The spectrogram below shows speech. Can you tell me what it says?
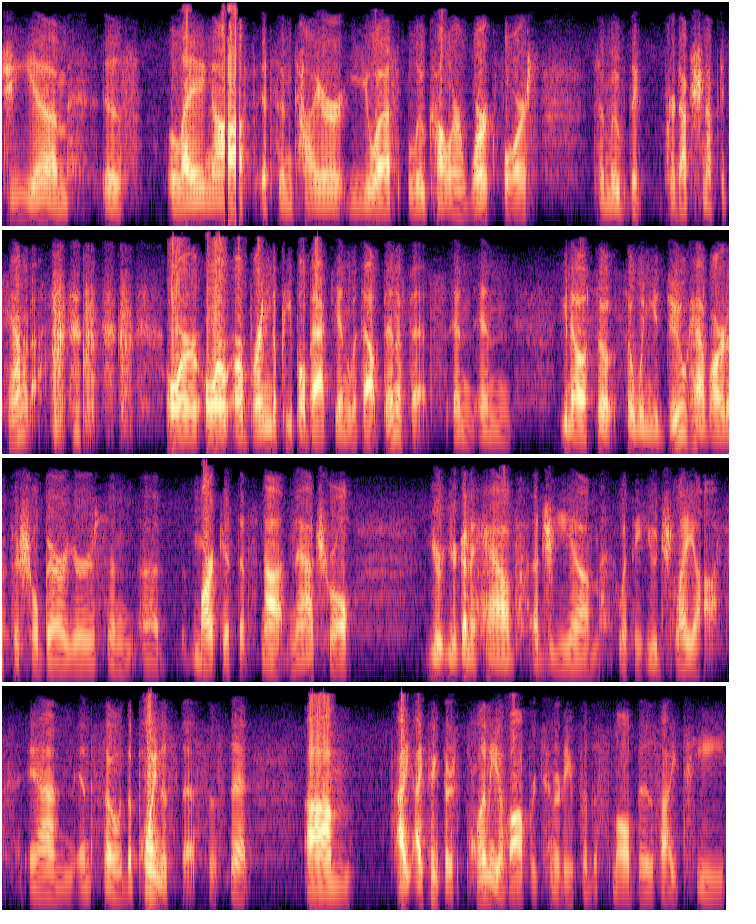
GM is laying off its entire U.S. blue collar workforce to move the production up to Canada, or, or or bring the people back in without benefits. And and you know, so so when you do have artificial barriers and a market that's not natural, you're you're going to have a GM with a huge layoff. And and so the point is this: is that um, I, I think there's plenty of opportunity for the small biz IT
